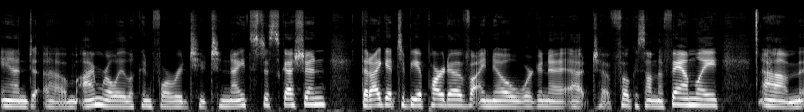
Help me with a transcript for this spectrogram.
And um, I'm really looking forward to tonight's discussion that I get to be a part of. I know we're going to focus on the family, um,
